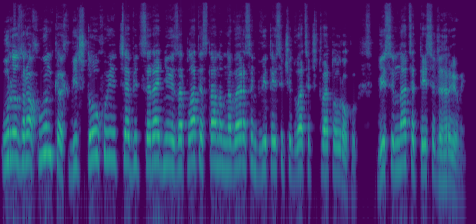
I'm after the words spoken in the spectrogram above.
У розрахунках відштовхується від середньої зарплати станом на вересень 2024 року 18 тисяч гривень.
